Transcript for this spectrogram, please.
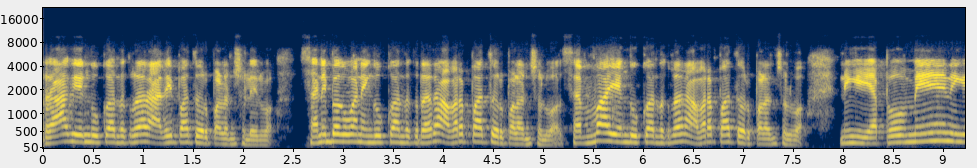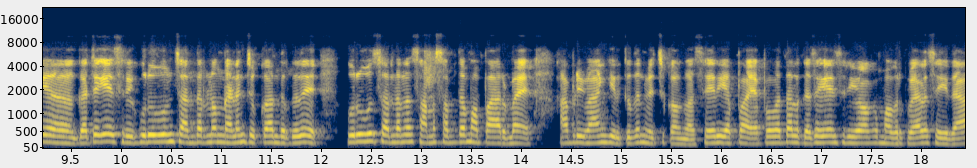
ராகு எங்கே உட்கார்ந்துருக்கிறாரோ அதை பார்த்து ஒரு பலன் சொல்லிடுவோம் சனி பகவான் எங்கே உட்கார்ந்துருக்கிறாரோ அவரை பார்த்து ஒரு பலன் சொல்லுவோம் செவ்வாய் எங்கே உட்கார்ந்துருக்கிறாரோ அவரை பார்த்து ஒரு பலன் சொல்லுவோம் நீங்கள் எப்போவுமே நீங்கள் கஜகேசரி குருவும் சந்திரனும் நினைஞ்சு உட்காந்துருக்குது குருவும் சந்திரனும் சமசப்தமா பாருமே அப்படி வாங்கி இருக்குதுன்னு வச்சுக்கோங்க. சரி அப்பா எப்போ பார்த்தாலும் கஜகேசரி யோகம் அவருக்கு வேலை செய்யுதா?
